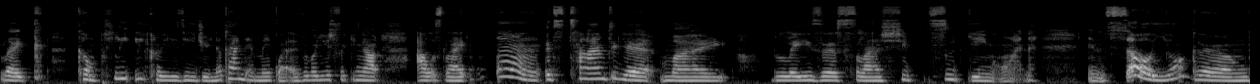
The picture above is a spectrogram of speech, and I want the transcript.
like completely crazy during the pandemic while everybody was freaking out. I was like, mm, it's time to get my blazer slash suit game on. And so your girl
